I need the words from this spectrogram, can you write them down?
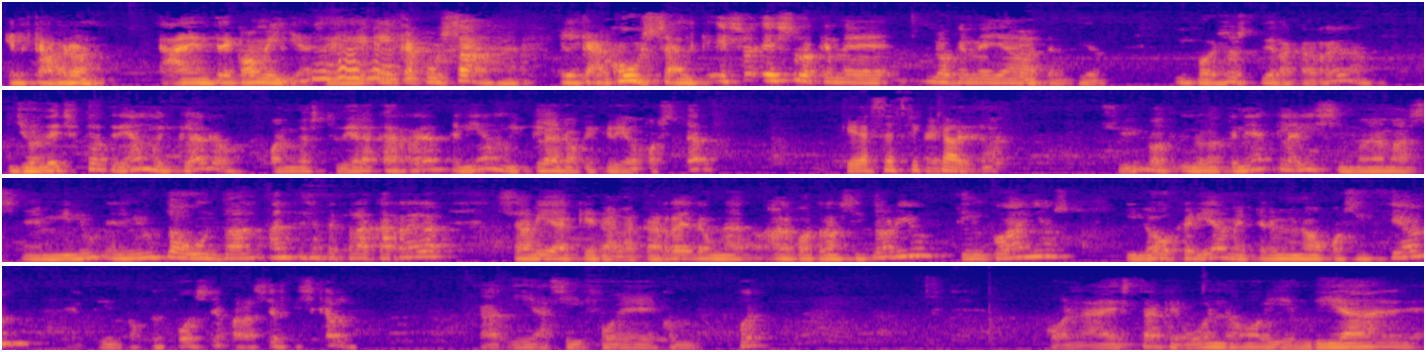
el cabrón, entre comillas, el, el que acusaba, el que acusa. El, eso, eso es lo que me, lo que me llama la atención. Y por eso estudié la carrera. Yo, de hecho, lo tenía muy claro. Cuando estudié la carrera tenía muy claro que quería opositar. Quería ser fiscal. Sí, lo, lo, tenía clarísimo además. En, minu, en el minuto uno, antes de empezar la carrera, sabía que era la carrera una, algo transitorio, cinco años, y luego quería meterme en una oposición, el tiempo que fuese, para ser fiscal. Y así fue como fue. Con la esta, que bueno, hoy en día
